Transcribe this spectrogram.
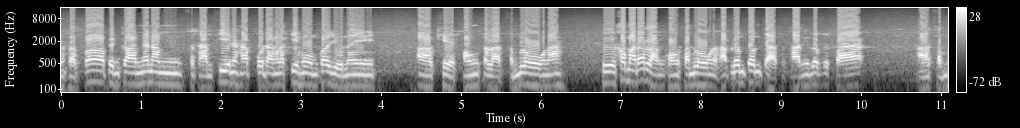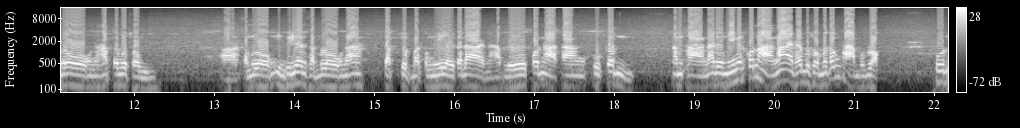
นะครับ ก็เป็นการแนะนำสถานที่นะครับโกดังลักกี้โฮมก็อยู่ในเขตของตลาดสำโรงนะ คือเข้ามาด้านหลังของสำโรงนะครับ เริ่มต้นจากสถานีรถไฟฟ้าอ่าสำโรงนะครับท่านผู้ชมอ่าสำโรงอินพิเรียนสำโรงนะจับจุดมาตรงนี้เลยก็ได้นะครับ หรือค้นหาทาง Google นำทางนะเดี๋ยวนี้มันค้นหาง่ายท่านผู้ชมไม่ต้องถามผมหรอก คุณ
